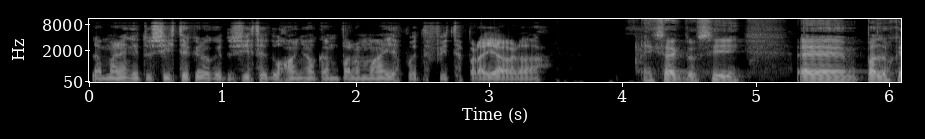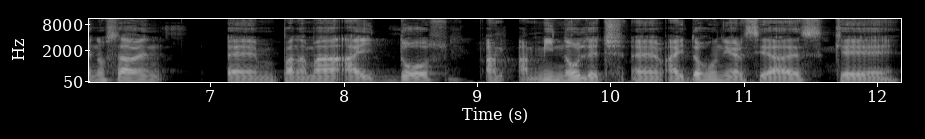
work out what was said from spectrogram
la manera en que tú hiciste, creo que tú hiciste dos años acá en Panamá y después te fuiste para allá, ¿verdad? Exacto, sí. Eh, para los que no saben, en Panamá hay dos, a, mi knowledge, eh, hay dos universidades que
